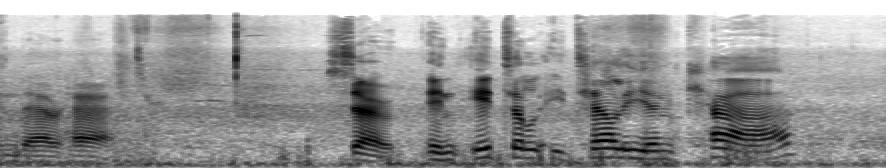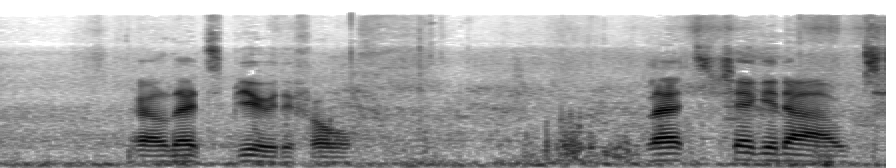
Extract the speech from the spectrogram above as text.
in their head. So, in Ital Italian car, well, that's beautiful. Let's check it out.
